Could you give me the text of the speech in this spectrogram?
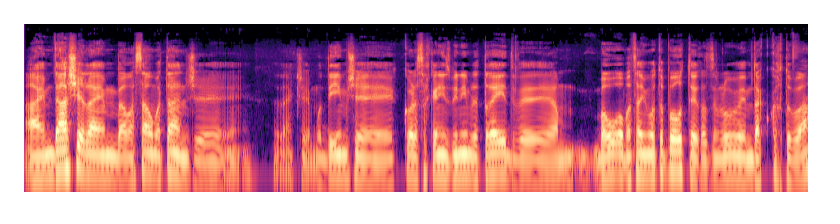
העמדה שלהם במשא ומתן אתה יודע, כשמודיעים שכל השחקנים זמינים ל trade וברור המצב עם אוטו פורטר אז הם לא בעמדה כל כך טובה.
